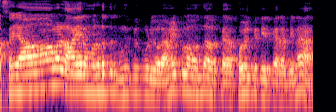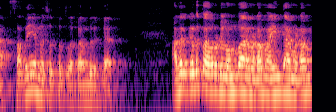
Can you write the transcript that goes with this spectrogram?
அசையாமல் ஆயிரம் வருடத்திற்கு நிற்கக்கூடிய ஒரு அமைப்பில் வந்து அவர் கோவில் கட்டியிருக்கார் அப்படின்னா சதயம் நட்சத்திரத்தில் பிறந்திருக்கார். அதற்கடுத்து அவருடைய ஒன்பதாம் இடம் ஐந்தாம் இடம்.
